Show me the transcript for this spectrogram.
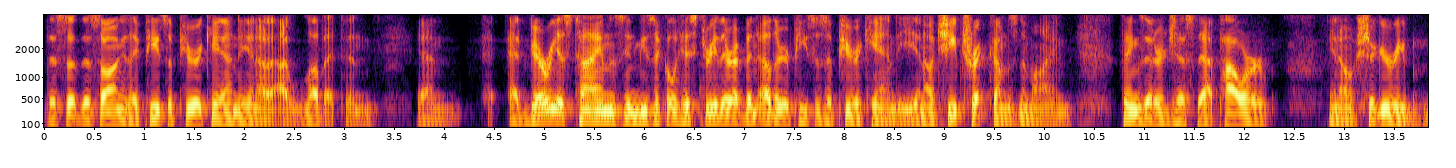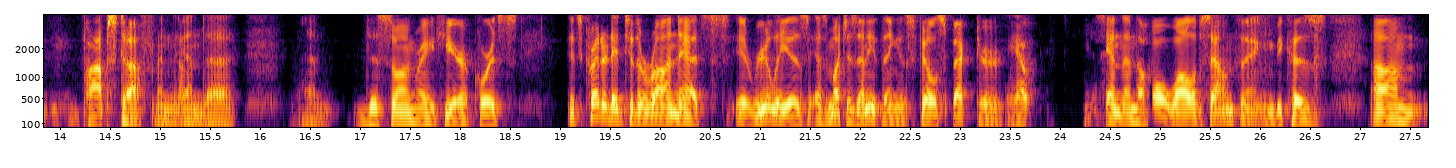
this uh, this song is a piece of pure candy, and I, I love it. And and at various times in musical history, there have been other pieces of pure candy. You know, Cheap Trick comes to mind. Things that are just that power, you know, sugary pop stuff, and yep. and uh, and this song right here, of course it's credited to the Ronettes. It really is as much as anything is Phil Spector. Yep. And then the whole wall of sound thing because um,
